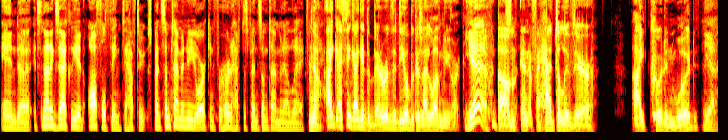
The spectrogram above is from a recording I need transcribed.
and uh, it's not exactly an awful thing to have to spend some time in New York, and for her to have to spend some time in L.A. No, I, I think I get the better of the deal because I love New York. Yeah, who doesn't? Um, and if I had to live there, I could and would. Yeah.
